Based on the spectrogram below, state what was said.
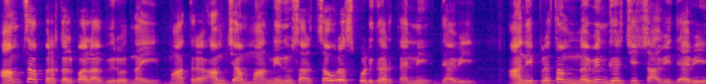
आमचा प्रकल्पाला विरोध नाही मात्र आमच्या मागणीनुसार चौरस फूट घर त्यांनी द्यावी आणि प्रथम नवीन घरची चावी द्यावी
